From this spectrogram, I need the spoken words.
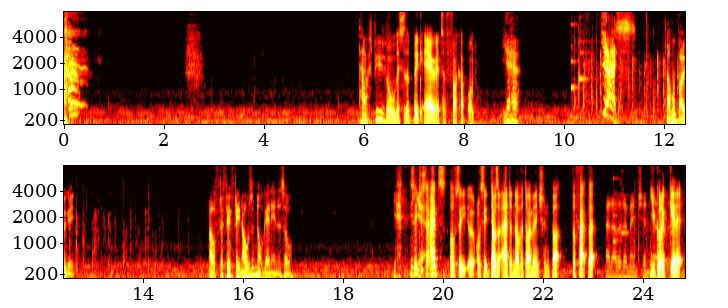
That was beautiful. Oh, this is a big area to fuck up on. Yeah. Yes! Double bogey. After 15 holes of not getting in at all. Yeah. So it yeah. just adds, obviously, uh, obviously it does add another dimension, but the fact that another dimension. You gotta get it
